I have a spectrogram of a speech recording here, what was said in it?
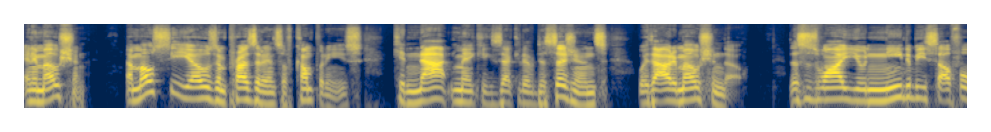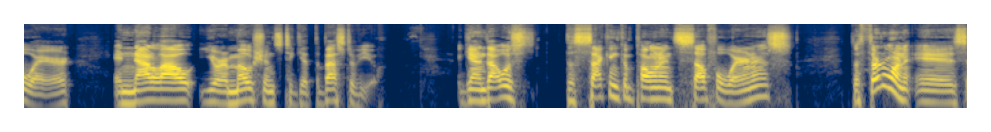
an emotion. Now, most CEOs and presidents of companies cannot make executive decisions without emotion, though. This is why you need to be self aware and not allow your emotions to get the best of you. Again, that was the second component self awareness. The third one is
